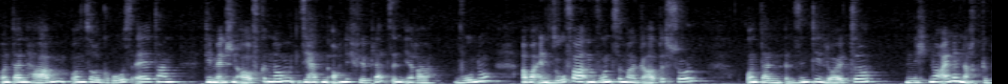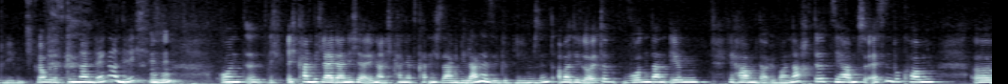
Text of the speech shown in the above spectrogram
Und dann haben unsere Großeltern die Menschen aufgenommen. Sie hatten auch nicht viel Platz in ihrer Wohnung, aber ein Sofa im Wohnzimmer gab es schon. Und dann sind die Leute nicht nur eine Nacht geblieben. Ich glaube, das ging dann länger nicht. Mhm. Und äh, ich, ich kann mich leider nicht erinnern. Ich kann jetzt nicht sagen, wie lange sie geblieben sind, aber die Leute wurden dann eben, die haben da übernachtet, sie haben zu essen bekommen, äh,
